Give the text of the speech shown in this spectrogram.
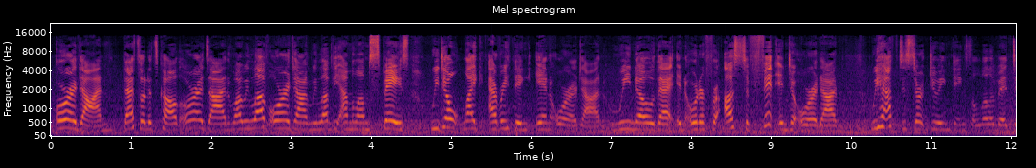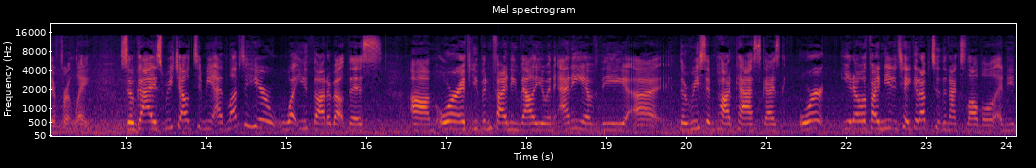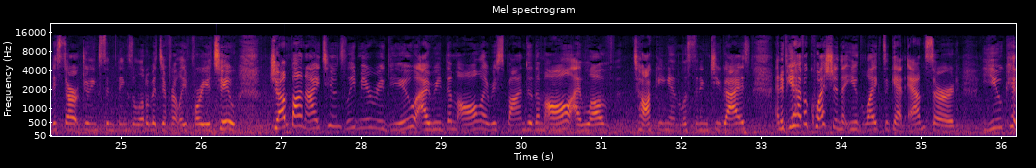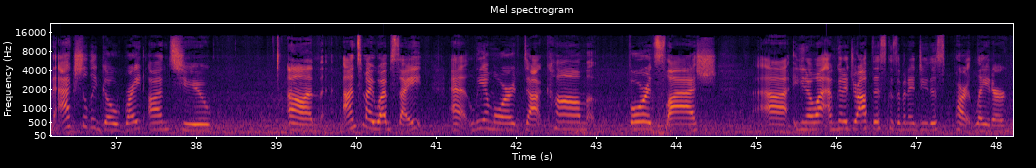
Auradon, that's what it's called, Auradon. While we love Auradon, we love the MLM space, we don't like everything in Auradon. We know that in order for us to fit into Auradon, we have to start doing things a little bit differently. So, guys, reach out to me. I'd love to hear what you thought about this um, or if you've been finding value in any of the uh, the recent podcasts, guys, or you know if I need to take it up to the next level and need to start doing some things a little bit differently for you too, jump on iTunes, leave me a review. I read them all, I respond to them all. I love talking and listening to you guys. And if you have a question that you'd like to get answered, you can actually go right onto um, onto my website at leahmoore.com forward slash uh, you know what? I'm going to drop this because I'm going to do this part later.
